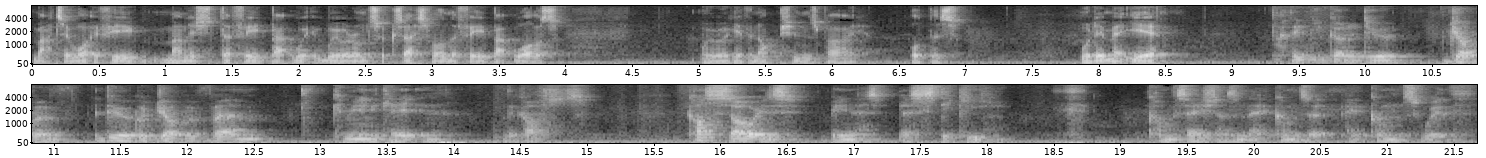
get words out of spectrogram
matter? What if you managed the feedback? We, we were unsuccessful, and the feedback was we were given options by others. Would it make you? I think you've got to do a job of do a good job of um, communicating the costs. Costs always been a, a sticky conversation, hasn't it? It comes at, it comes with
